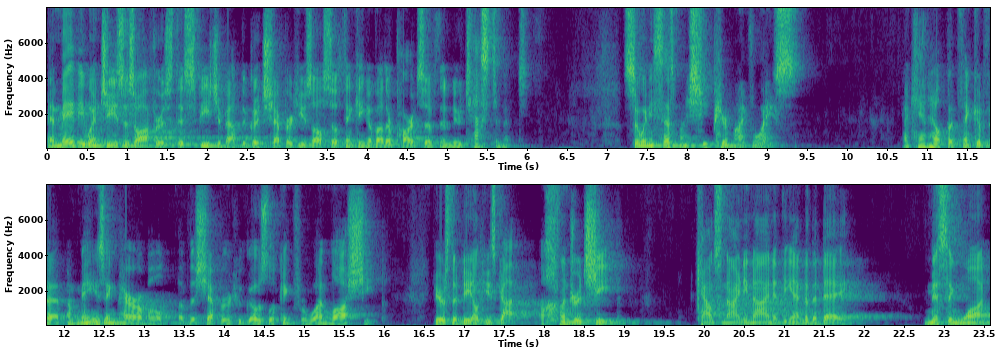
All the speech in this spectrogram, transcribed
And maybe when Jesus offers this speech about the Good Shepherd, he's also thinking of other parts of the New Testament. So when he says, My sheep hear my voice, I can't help but think of that amazing parable of the shepherd who goes looking for one lost sheep. Here's the deal he's got a hundred sheep counts 99 at the end of the day, missing one,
